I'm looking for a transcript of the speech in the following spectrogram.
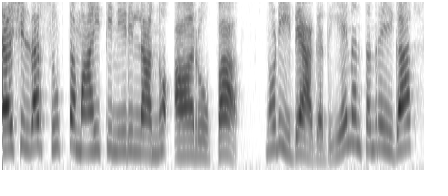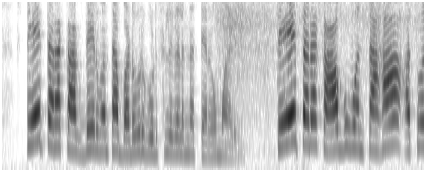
ತಹಶೀಲ್ದಾರ್ ಸೂಕ್ತ ಮಾಹಿತಿ ನೀಡಿಲ್ಲ ಅನ್ನೋ ಆರೋಪ. ನೋಡಿ, ಇದೇ ಆಗದು. ಏನಂತಂದ್ರೆ ಈಗ ಸ್ಟೇ ತರಕ್ಕಾಗದೇ ಇರುವಂತಹ ಬಡವರ ಗುಡಿಸಲುಗಳನ್ನ ತೆರವು ಮಾಡಿ. ಸ್ಟೇ ತರಕ್ಕಾಗುವಂತಹ ಅಥವಾ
